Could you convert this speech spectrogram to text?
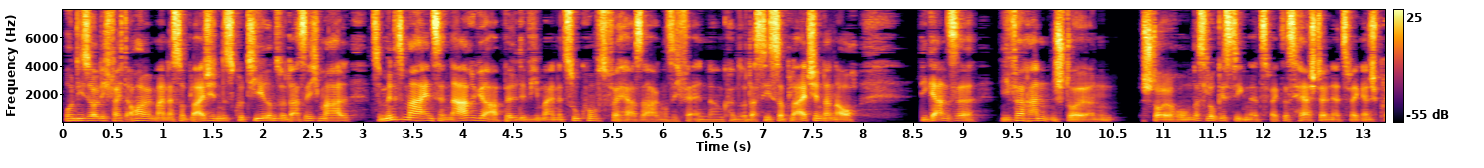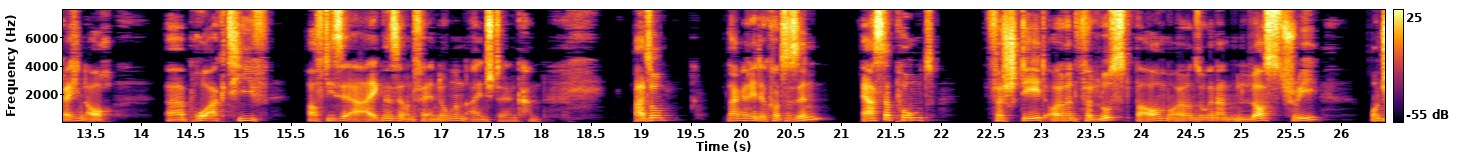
Und die sollte ich vielleicht auch mal mit meiner Supply Chain diskutieren, sodass ich mal zumindest mal ein Szenario abbilde, wie meine Zukunftsvorhersagen sich verändern können, sodass die Supply Chain dann auch die ganze Lieferantensteuern, Steuerung, das Logistiknetzwerk, das Herstellnetzwerk entsprechend auch äh, proaktiv auf diese Ereignisse und Veränderungen einstellen kann. Also, lange Rede, kurzer Sinn. Erster Punkt, versteht euren Verlustbaum, euren sogenannten Loss Tree und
